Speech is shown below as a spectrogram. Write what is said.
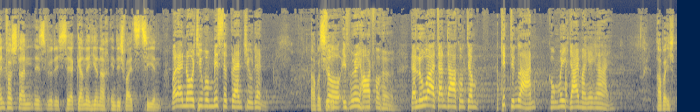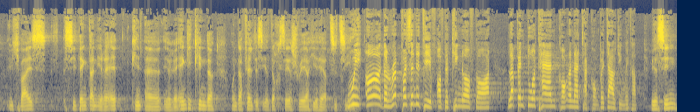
einverstanden ist, würde ich sehr gerne hier nach in die Schweiz ziehen. but I know she will miss her grandchildren Aber sie so wird, it's very hard for her แต่รู้ว่าอาจารย์ดาคงจะคิดถึงหลาน คงไม่ย้ายมาง่าย aber ich, ich weiß, sie denkt an ihre, El- Kin- äh, ihre Enkelkinder und da fällt es ihr doch sehr schwer, hierher zu ziehen. We are the representative of the kingdom of God และเป็นตัวแทนของอาณาจักรของพระเจ้าจริงไหมครับ Wir sind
